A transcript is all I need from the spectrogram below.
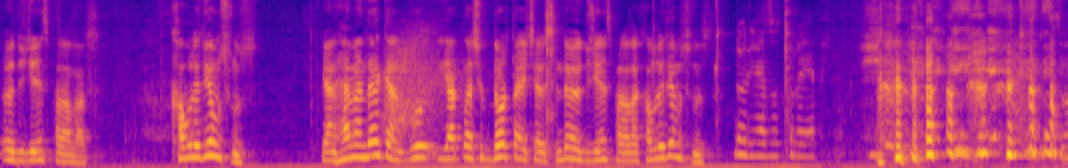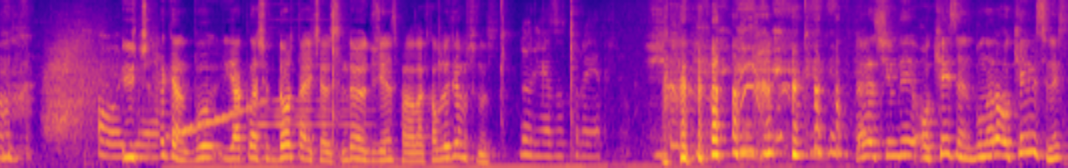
ödeyeceğiniz paralar. Kabul ediyor musunuz? Yani hemen derken bu yaklaşık 4 ay içerisinde ödeyeceğiniz paralar kabul ediyor musunuz? Dur yazı tura yapayım. oh 3 yeah. derken bu yaklaşık 4 ay içerisinde ödeyeceğiniz paralar kabul ediyor musunuz? Dur yazı tura yapayım. Evet şimdi okeyseniz bunlara okey misiniz?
